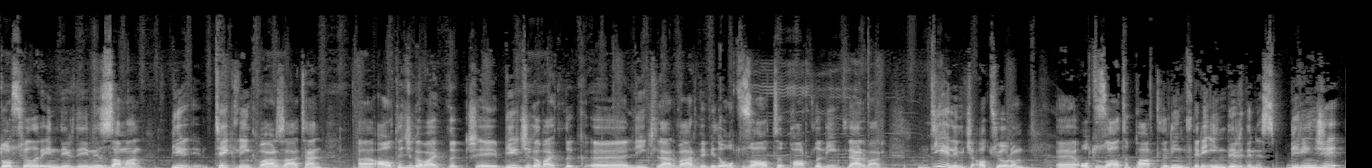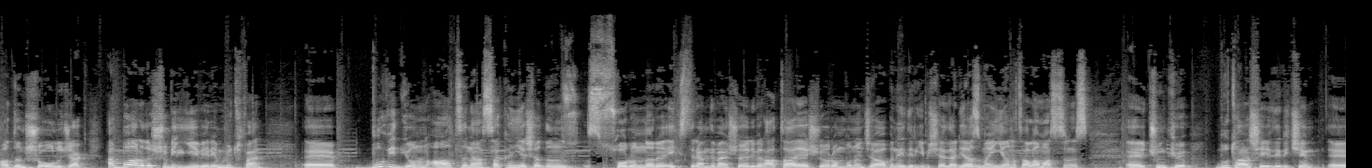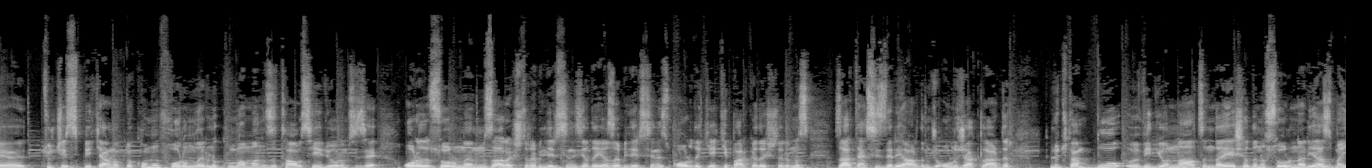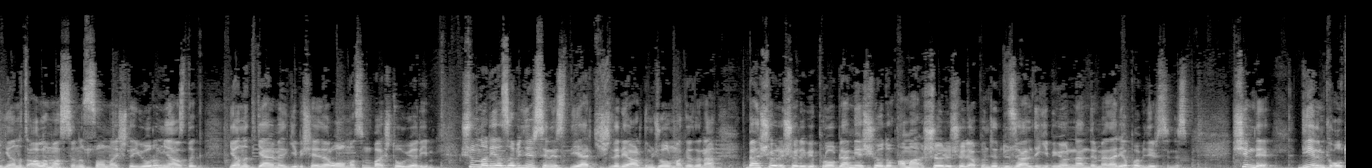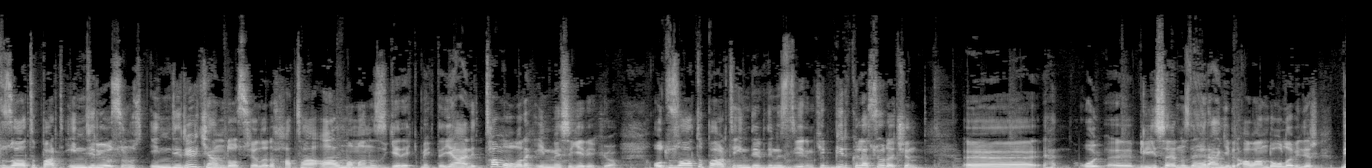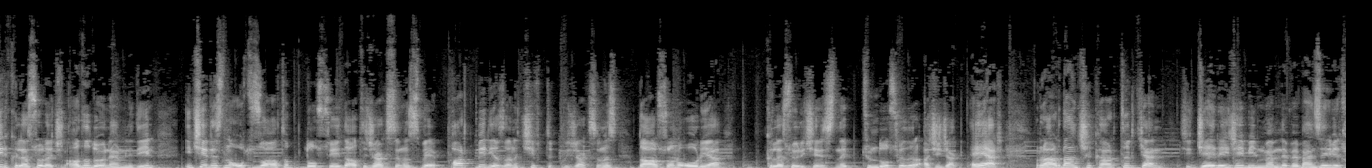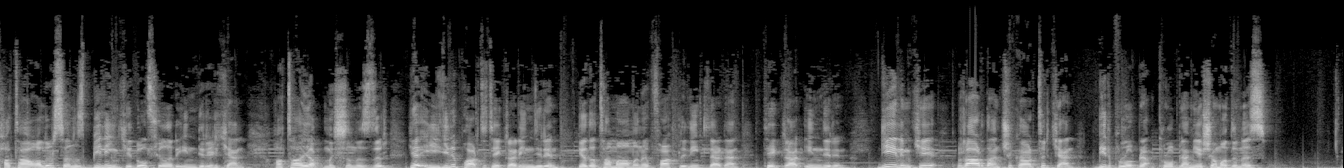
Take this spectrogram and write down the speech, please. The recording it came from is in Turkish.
dosyaları indirdiğiniz zaman bir tek link var zaten. E, 6 GB'lık şey, 1 GB'lık e, linkler var ve bir de 36 partlı linkler var. Diyelim ki atıyorum e, 36 partlı linkleri indirdiniz. Birinci adım şu olacak. Ha bu arada şu bilgiyi vereyim lütfen. Ee, bu videonun altına sakın yaşadığınız sorunları, ekstremde ben şöyle bir hata yaşıyorum, bunun cevabı nedir gibi şeyler yazmayın, yanıt alamazsınız. Ee, çünkü bu tarz şeyler için e, Türkçespiker.com'un forumlarını kullanmanızı tavsiye ediyorum size. Orada sorunlarınızı araştırabilirsiniz ya da yazabilirsiniz. Oradaki ekip arkadaşlarımız zaten sizlere yardımcı olacaklardır. Lütfen bu videonun altında yaşadığınız sorunları yazmayın, yanıt alamazsınız. Sonra işte yorum yazdık, yanıt gelmedi gibi şeyler olmasın. Başta uyarayım. Şunları yazabilirsiniz diğer kişilere yardımcı olmak adına. Ben şöyle şöyle bir problem yaşıyordum ama şöyle şöyle yapınca düzeldi gibi yönlendirmeler yapabilirsiniz. Şimdi diyelim ki 36 part indiriyorsunuz. İndirirken dosyaları hata almamanız gerekmekte. Yani tam olarak inmesi gerekiyor. 36 partı indirdiniz diyelim ki bir klasör açın. Ee, o e, bilgisayarınızda herhangi bir alanda olabilir. Bir klasör açın. Adı da önemli değil. İçerisine 36 dosyayı da atacaksınız ve part 1 yazanı çift tıklayacaksınız. Daha sonra oraya klasör içerisinde tüm dosyaları açacak. Eğer RAR'dan çıkartırken işte CRC bilmem ne ve benzeri bir hata alırsanız bilin ki dosyaları indirirken hata yapmışsınızdır. Ya ilgili partı tekrar indirin ya da tamamını farklı linklerden tekrar indirin. Diyelim ki RAR'dan çıkartırken bir problem, problem yaşamadınız.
